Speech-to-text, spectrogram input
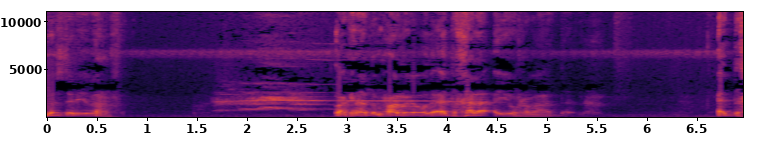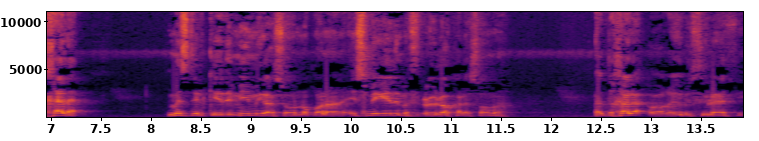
masdar iyo laakiin hadda maxaa laga wadaa adkhala ayuu rabaa masdarkeeda miimigaa soo noqonana ismigeeda mafcuul oo kale soo maha adkhala waa kayru thulaathi.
